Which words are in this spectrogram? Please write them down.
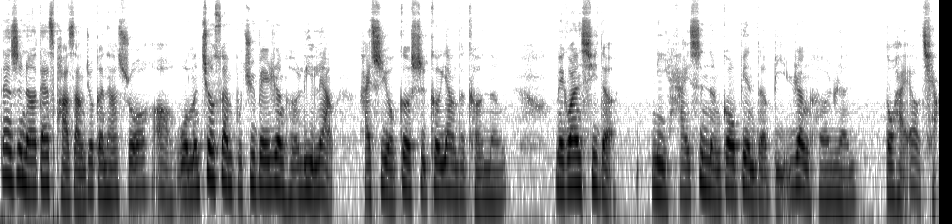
但是呢，Despasan 就跟他说哦，我们就算不具备任何力量。还是有各式各样的可能，没关系的，你还是能够变得比任何人都还要强。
